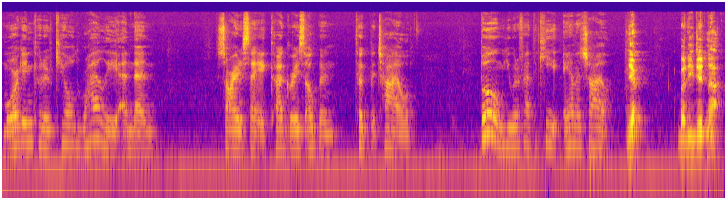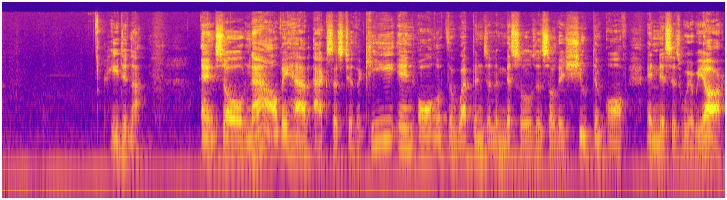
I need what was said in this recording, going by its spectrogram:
Morgan could have killed Riley and then, sorry to say, cut Grace open, took the child. Boom, he would have had the key and the child. Yep, but he did not. He did not. And so now they have access to the key and all of the weapons and the missiles, and so they shoot them off, and this is where we are.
